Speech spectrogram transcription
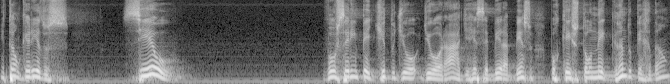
Então, queridos, se eu vou ser impedido de, de orar, de receber a bênção, porque estou negando perdão,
